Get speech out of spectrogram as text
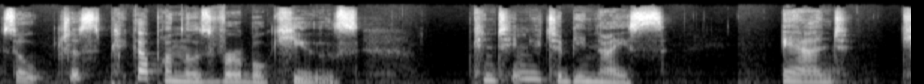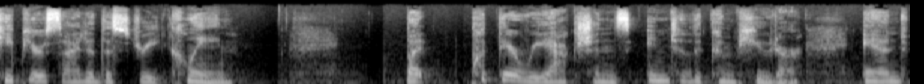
So just pick up on those verbal cues. Continue to be nice and keep your side of the street clean but put their reactions into the computer and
